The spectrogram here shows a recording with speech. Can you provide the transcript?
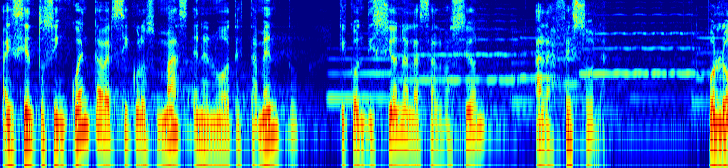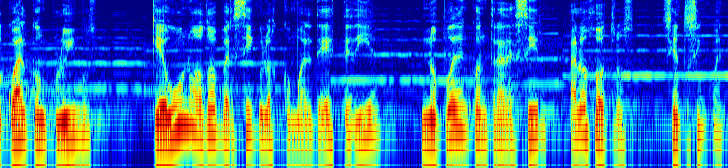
hay 150 versículos más en el Nuevo Testamento que condicionan la salvación a la fe sola, por lo cual concluimos que uno o dos versículos como el de este día no pueden contradecir a los otros 150.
